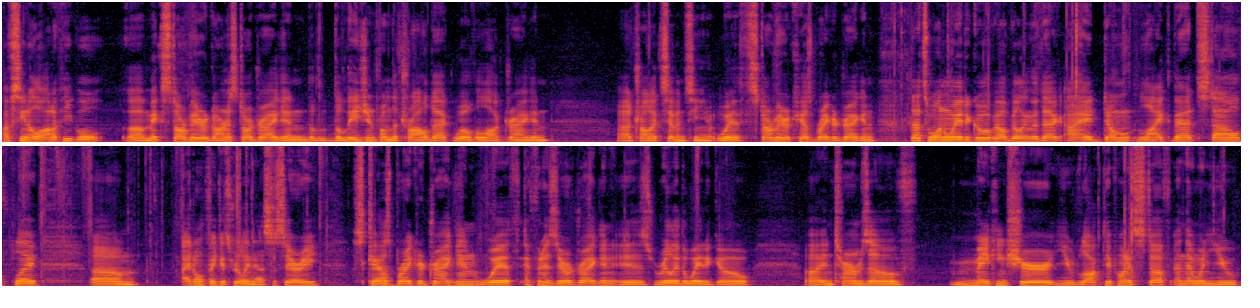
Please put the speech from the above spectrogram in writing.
I've seen a lot of people uh, make Star Vader Garnet Star Dragon, the, the Legion from the Trial deck, Will of the Lock Dragon, uh, Trolloc 17 with Star Vader Chaos Breaker Dragon. That's one way to go about building the deck. I don't like that style of play. Um, I don't think it's really necessary. Chaos Breaker Dragon with Infinite Zero Dragon is really the way to go uh, in terms of making sure you lock the opponent's stuff and then when you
